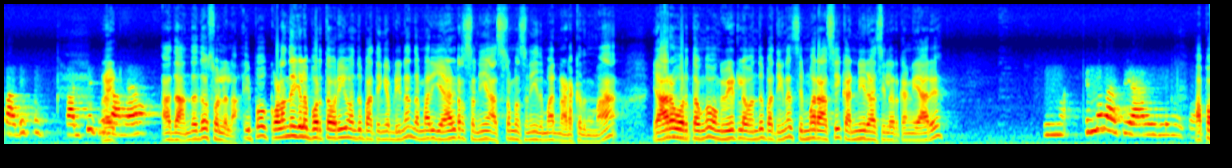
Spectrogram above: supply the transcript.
படிப்பு அது அந்த இதை சொல்லலாம். இப்போ குழந்தைகளை பொறுத்தவரையும் வந்து பார்த்தீங்க அப்படின்னா இந்த மாதிரி ஏழரை சனி அஷ்டம சனி இது மாதிரி நடக்குதுங்கம்மா. யாரோ ஒருத்தவங்க உங்கள் வீட்டில் வந்து பார்த்தீங்கன்னா சிம்ம ராசி கன்னி ராசியில் இருக்காங்க. யாரு? சிம்மராசி அப்போ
